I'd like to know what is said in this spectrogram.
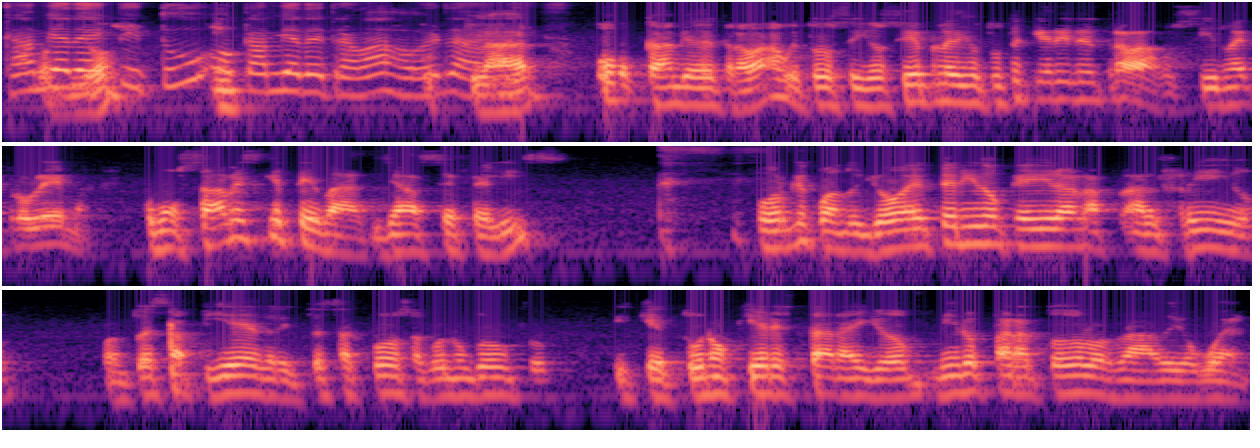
Cambia de actitud o cambia de trabajo, ¿verdad? Claro, o cambia de trabajo. Entonces yo siempre le digo, tú te quieres ir de trabajo, sí, no hay problema. Como sabes que te vas, ya sé feliz. Porque cuando yo he tenido que ir al río con toda esa piedra y toda esa cosa con un grupo y que tú no quieres estar ahí, yo miro para todos los lados y digo, bueno,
